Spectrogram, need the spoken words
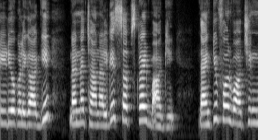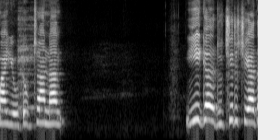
ವಿಡಿಯೋಗಳಿಗಾಗಿ ನನ್ನ ಚಾನಲ್ಗೆ ಸಬ್ಸ್ಕ್ರೈಬ್ ಆಗಿ. Thank you for watching my YouTube channel. ಈಗ ರುಚಿ ರುಚಿಯಾದ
